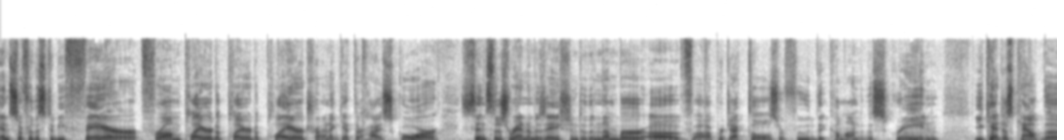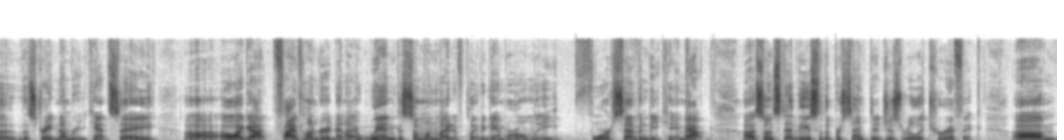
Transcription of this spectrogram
And so for this to be fair from player to player to player trying to get their high score, since there's randomization to the number of uh, projectiles or food that come onto the screen, you can't just count the, the straight number. You can't say, uh, oh, I got 500 and I win, because someone might have played a game where only 470 came out. Uh, so instead, the use of the percentage is really terrific. Um,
